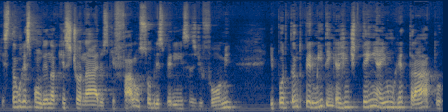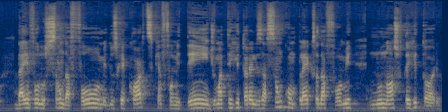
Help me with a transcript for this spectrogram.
que estão respondendo a questionários que falam sobre experiências de fome e, portanto, permitem que a gente tenha aí um retrato da evolução da fome, dos recortes que a fome tem, de uma territorialização complexa da fome no nosso território.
